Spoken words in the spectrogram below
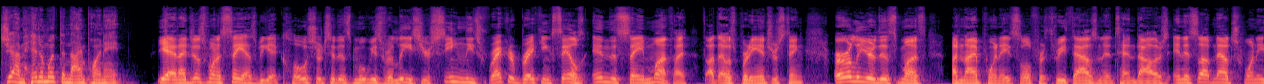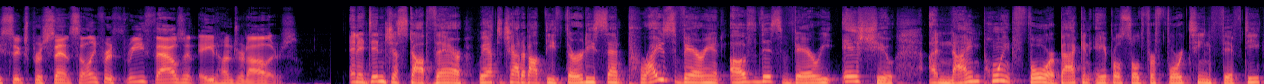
Jem, hit him with the 9.8. Yeah, and I just want to say, as we get closer to this movie's release, you're seeing these record breaking sales in the same month. I thought that was pretty interesting. Earlier this month, a 9.8 sold for $3,010, and it's up now 26%, selling for $3,800. And it didn't just stop there. We have to chat about the 30 cent price variant of this very issue. A 9.4 back in April sold for 14.50.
